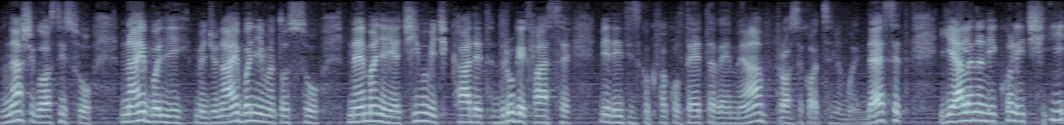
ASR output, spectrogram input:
Naši gosti su najbolji među najboljima, to su Nemanja Jaćimović, kadet druge klase Medicinskog fakulteta VMA, prosek ocena mu je 10, Jelena Nikolić i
